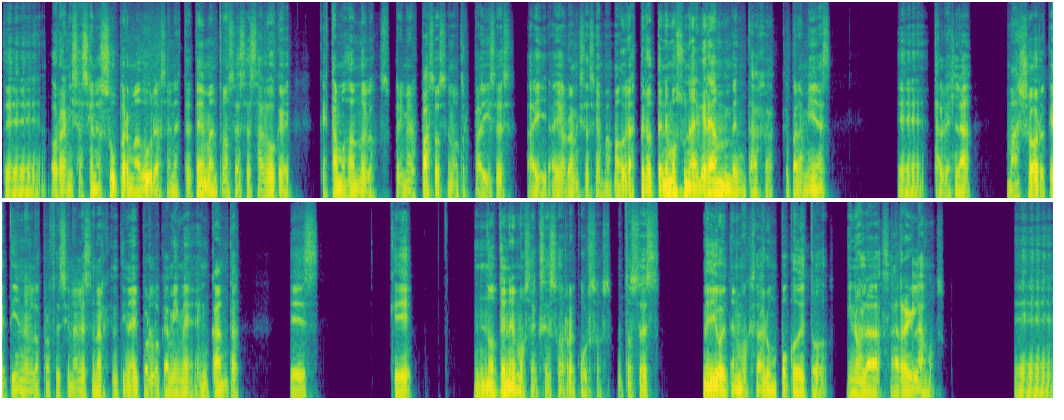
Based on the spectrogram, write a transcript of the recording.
de organizaciones súper maduras en este tema, entonces es algo que, estamos dando los primeros pasos, en otros países hay, hay, organizaciones más maduras, pero tenemos una gran ventaja, que para mí es eh, tal vez la mayor que tienen los profesionales en Argentina y por lo que a mí me encanta, es que no tenemos exceso de recursos. Entonces, medio que tenemos que saber un poco de todo y nos las arreglamos. Eh,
